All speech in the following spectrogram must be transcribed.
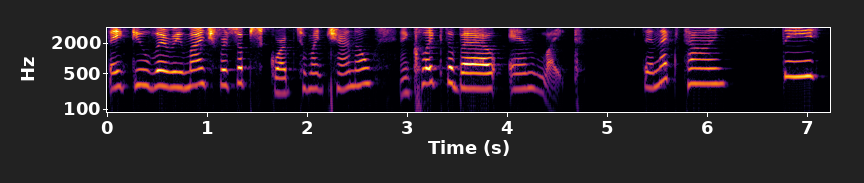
thank you very much for subscribe to my channel and click the bell and like. See you next time. End.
